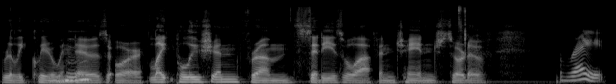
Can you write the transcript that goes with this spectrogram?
really clear mm-hmm. windows mm-hmm. or light pollution from cities will often change sort of. Right.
